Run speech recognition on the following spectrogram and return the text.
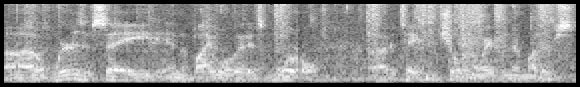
Uh, where does it say in the Bible that it's moral uh, to take children away from their mothers?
